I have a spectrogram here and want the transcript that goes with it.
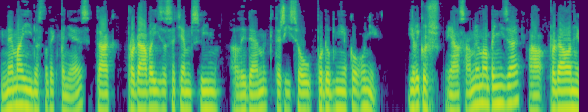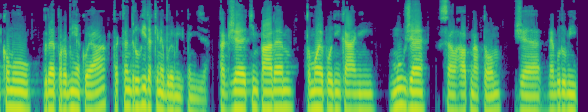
nemají dostatek peněz, tak prodávají zase těm svým lidem, kteří jsou podobní jako oni. Jelikož já sám nemám peníze a prodávám někomu, kdo je podobný jako já, tak ten druhý taky nebude mít peníze. Takže tím pádem to moje podnikání může selhat na tom, že nebudu mít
